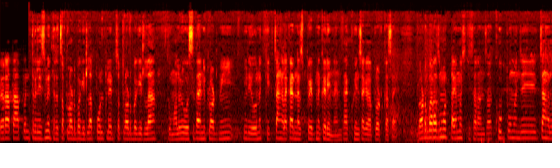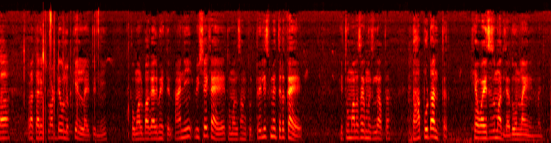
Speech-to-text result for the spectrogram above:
तर आता आपण त्रिलीस मित्रचा प्लॉट बघितला पोल प्लेटचा प्लॉट बघितला. तुम्हाला व्यवस्थित आणि प्लॉट मी व्हिडिओ नक्की चांगला काढण्याचा प्रयत्न करीन आणि दाखवीन सगळा प्लॉट कसा आहे. प्लॉट बराच मोठा आहे मस्ती सरांचा. खूप म्हणजे चांगला प्रकारे प्लॉट डेव्हलप केलेला आहे त्यांनी. तुम्हाला बघायला भेटेल. आणि विषय काय आहे तुम्हाला सांगतो. ट्रेलिस मेथड काय आहे? हे तुम्हाला समजलं आता. दहा फूट अंतर. ठेवायचंच मधल्या दोन लाईनींमध्ये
